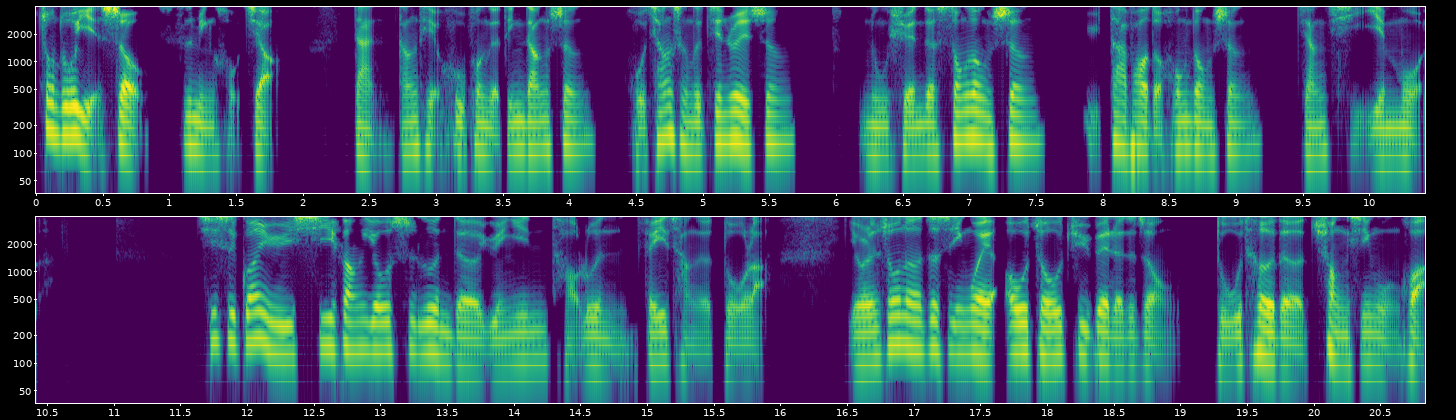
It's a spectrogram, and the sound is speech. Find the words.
众多野兽嘶鸣吼叫。但钢铁互碰的叮当声、火枪绳的尖锐声、弩弦的松动声与大炮的轰动声将其淹没了。其实，关于西方优势论的原因讨论非常的多了。有人说呢，这是因为欧洲具备了这种独特的创新文化，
